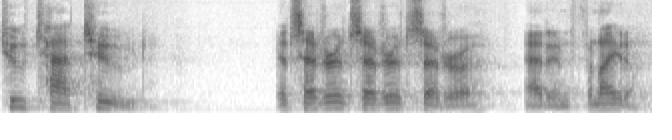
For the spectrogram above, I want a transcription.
too tattooed, etc., etc., etc., ad infinitum.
